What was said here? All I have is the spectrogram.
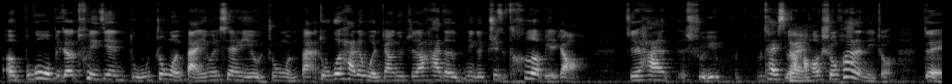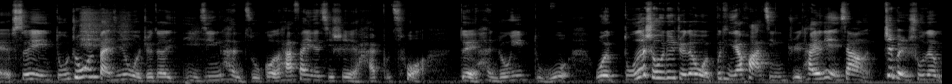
呃，不过我比较推荐读中文版，因为现在也有中文版。读过他的文章就知道他的那个句子特别绕，就是他属于不不太喜欢好好说话的那种。对，所以读中文版其实我觉得已经很足够了。他翻译的其实也还不错，对，很容易读。我读的时候就觉得我不停在画京剧，它有点像这本书的。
